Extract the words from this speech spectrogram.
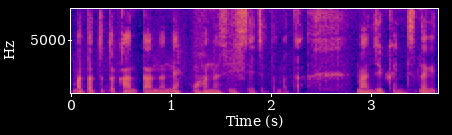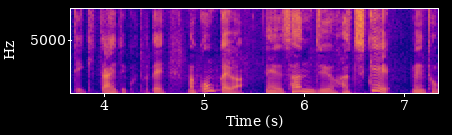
またちょっと簡単なね、お話しして、ちょっとまた、まあ、10回につなげていきたいということで、まあ、今回は、ね、38K、ね、突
